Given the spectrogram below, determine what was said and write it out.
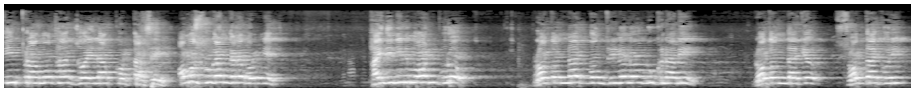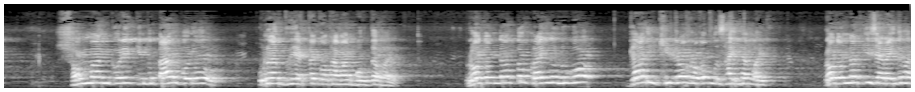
তীব্রামথা জয়লাভ করতেছে। অমস্তুগান জায়গা ভোট নিয়েছে ফাইদিনীর মোহন পুরো রতননাথ মন্ত্রী লুক নামি রতন দাকে শ্রদ্ধা করি, সম্মান করি, কিন্তু তারপরেও ওনার দুই একটা কথা আমার বলতে হয়। রতনদার তো প্রায় নুগো গাড়ি ক্ষিদ্র রকম সাইতাম ভাই রতননাথ কি চেরাই দেবা?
